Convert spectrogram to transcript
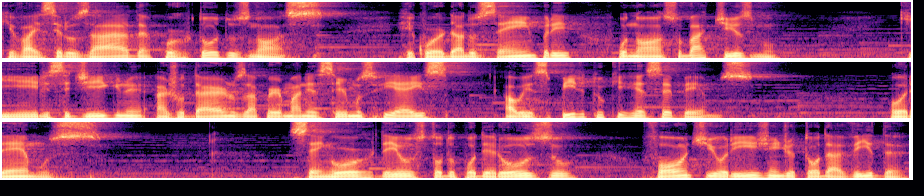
que vai ser usada por todos nós, recordando sempre o nosso batismo. Que ele se digne ajudar-nos a permanecermos fiéis ao Espírito que recebemos. Oremos. Senhor Deus Todo-Poderoso, fonte e origem de toda a vida,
